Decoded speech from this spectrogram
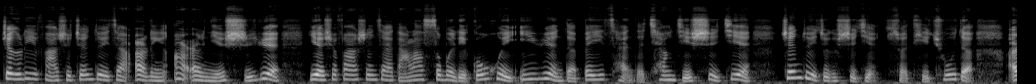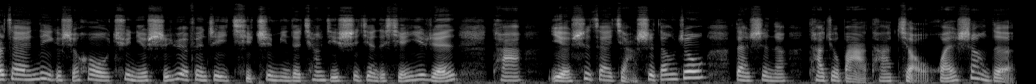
这个立法是针对在二零二二年十月，也是发生在达拉斯卫理公会医院的悲惨的枪击事件，针对这个事件所提出的。而在那个时候，去年十。月份这一起致命的枪击事件的嫌疑人，他也是在假释当中，但是呢，他就把他脚踝上的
